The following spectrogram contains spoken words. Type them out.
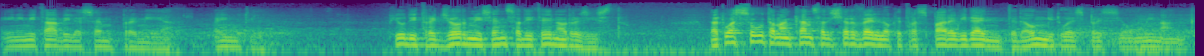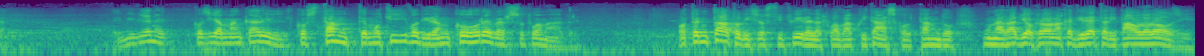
Inimitabile sempre mia. È inutile. Più di tre giorni senza di te non resisto. La tua assoluta mancanza di cervello che traspare evidente da ogni tua espressione mi manca. E mi viene così a mancare il costante motivo di rancore verso tua madre. Ho tentato di sostituire la tua vacuità ascoltando una radiocronaca diretta di Paolo Rosi,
